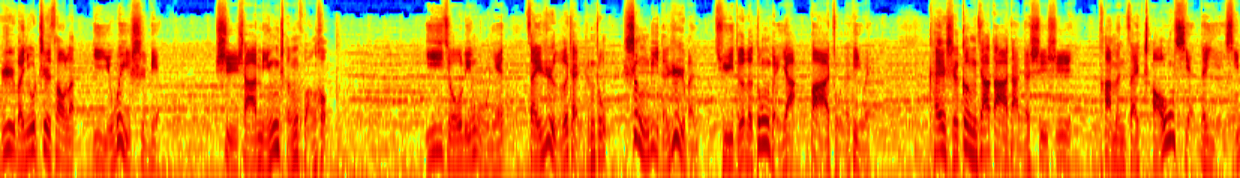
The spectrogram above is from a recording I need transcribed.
日本又制造了乙未事变，弑杀明成皇后。一九零五年，在日俄战争中胜利的日本取得了东北亚霸主的地位，开始更加大胆地实施他们在朝鲜的野心。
